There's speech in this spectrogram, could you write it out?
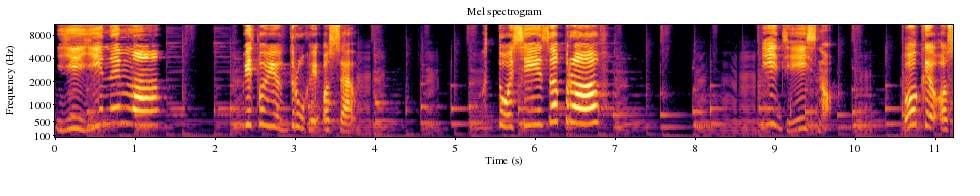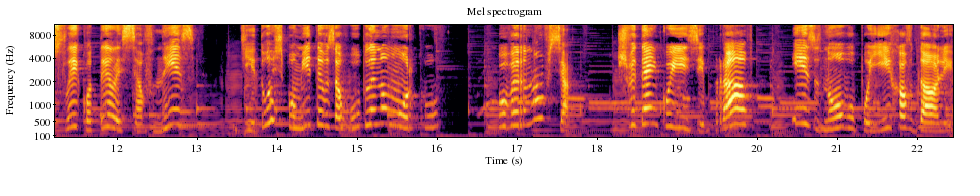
Її нема, відповів другий осел. Хтось її забрав. І дійсно, поки осли котилися вниз, дідусь помітив загублену моркву. Повернувся, швиденько її зібрав і знову поїхав далі,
